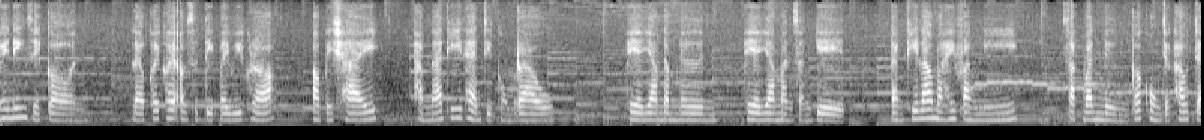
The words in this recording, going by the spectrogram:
ให้นิ่งเสียก่อน แล้วค่อยๆเอาสติไปวิเคราะห์ เอาไปใช้ทำหน้าที่แทนจิตของเรา พยายามดำเนิน พยายามหมั่นสังเกต ดังที่เล่ามาให้ฟังนี้ สักวันหนึ่งก็คงจะเข้าใจ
